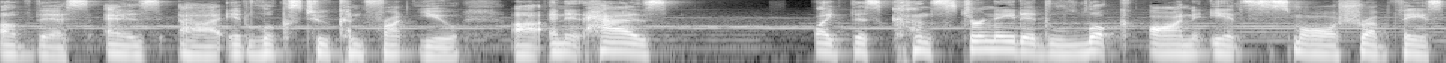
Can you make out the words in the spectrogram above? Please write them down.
of this as uh, it looks to confront you. Uh, and it has like this consternated look on its small shrub face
